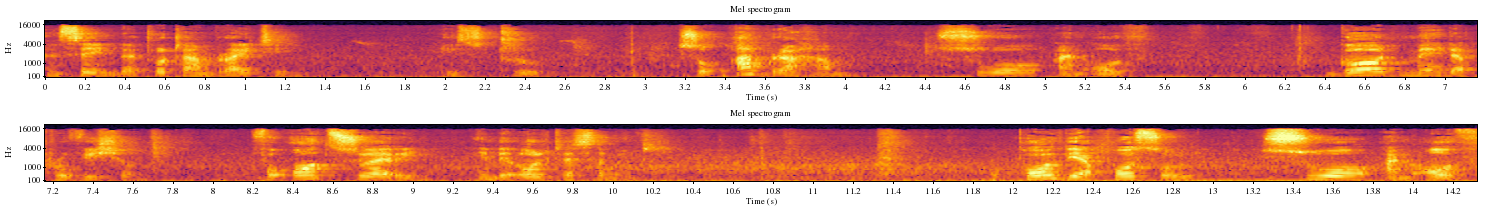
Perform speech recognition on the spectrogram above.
and saying that what I'm writing is true. So Abraham swore an oath. God made a provision for oath swearing in the Old Testament. Paul the Apostle swore an oath.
